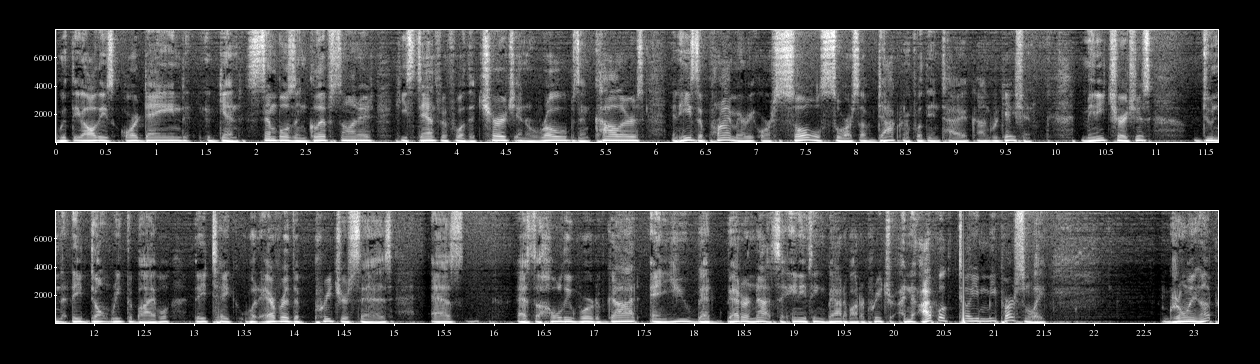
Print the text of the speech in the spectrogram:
with the, all these ordained, again, symbols and glyphs on it. He stands before the church in robes and collars, and he's the primary or sole source of doctrine for the entire congregation. Many churches do they don't read the Bible. They take whatever the preacher says as as the holy word of God, and you had better not say anything bad about a preacher. And I will tell you, me personally, growing up,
